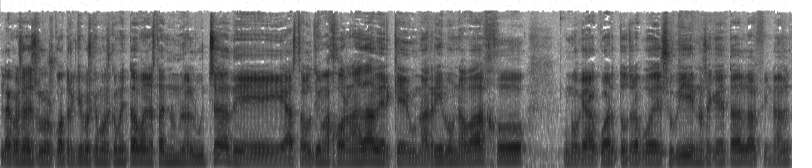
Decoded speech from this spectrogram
la cosa es los cuatro equipos que hemos comentado van a estar en una lucha de hasta la última jornada, a ver que uno arriba, uno abajo, uno queda cuarto, otro puede subir, no sé qué tal, al final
